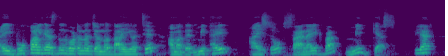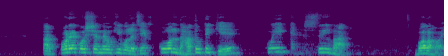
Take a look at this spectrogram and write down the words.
এই ভোপাল গ্যাস দুর্ঘটনার জন্য দায়ী হচ্ছে আমাদের মিথাইল আইসো সায়ানাইড বা মিক গ্যাস ক্লিয়ার তারপরে কোশ্চেন দেখো কি বলেছে, কোন ধাতুটিকে কুইক সিলভার বলা হয়?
